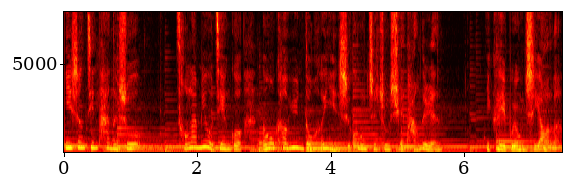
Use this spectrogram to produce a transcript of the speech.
医生惊叹地说：“从来没有见过能够靠运动和饮食控制住血糖的人，你可以不用吃药了。”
